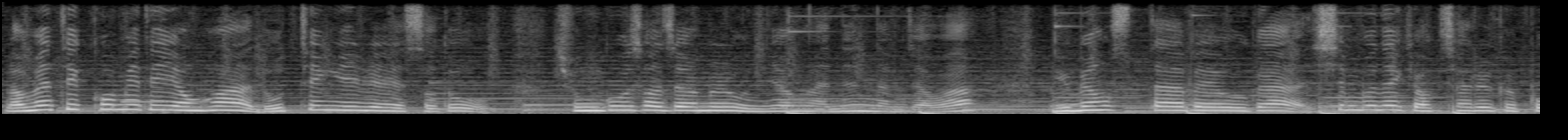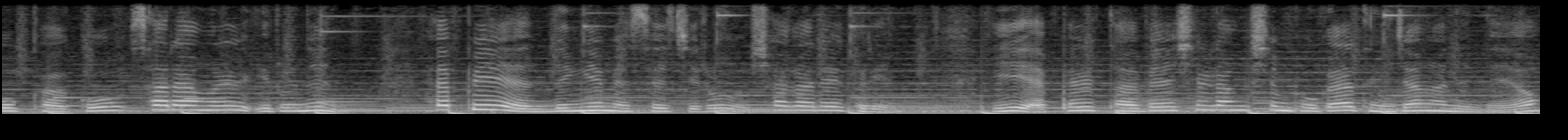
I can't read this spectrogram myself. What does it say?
로맨틱 코미디 영화 노팅힐에서도 중고 서점을 운영하는 남자와 유명 스타 배우가 신분의 격차를 극복하고 사랑을 이루는 해피 엔딩의 메시지로 샤갈의 그림, 이 에펠탑의 신랑 신부가 등장하는데요.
